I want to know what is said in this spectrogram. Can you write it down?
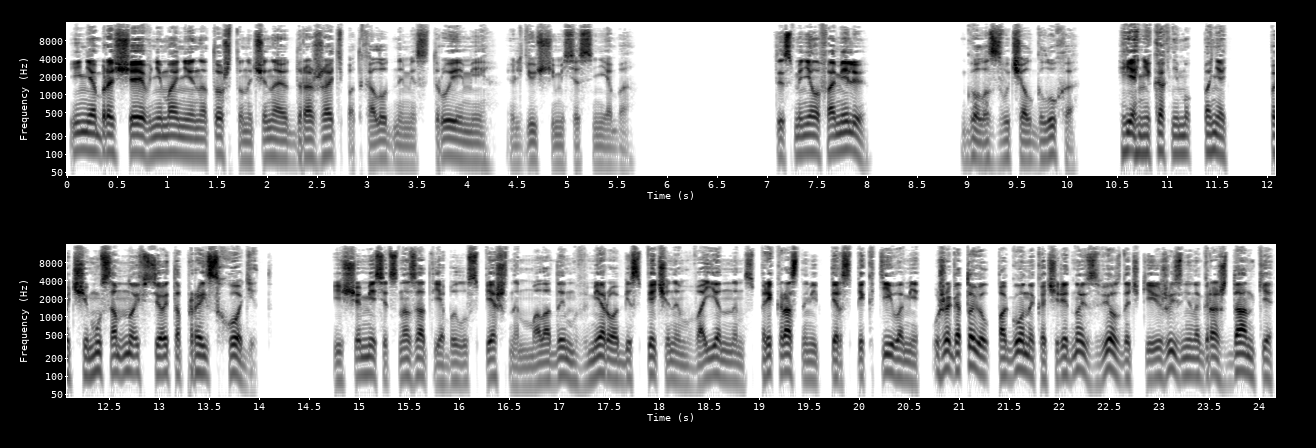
и не обращая внимания на то, что начинают дрожать под холодными струями, льющимися с неба. «Ты сменил фамилию?» Голос звучал глухо. Я никак не мог понять, почему со мной все это происходит. Еще месяц назад я был успешным, молодым, в меру обеспеченным военным, с прекрасными перспективами, уже готовил погоны к очередной звездочке и жизни на гражданке,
